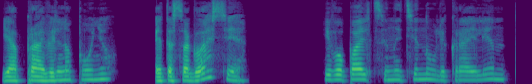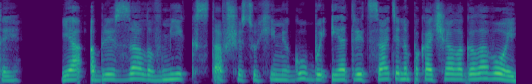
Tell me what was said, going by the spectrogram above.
«Я правильно понял? Это согласие?» Его пальцы натянули край ленты, я облизала вмиг ставшие сухими губы и отрицательно покачала головой.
